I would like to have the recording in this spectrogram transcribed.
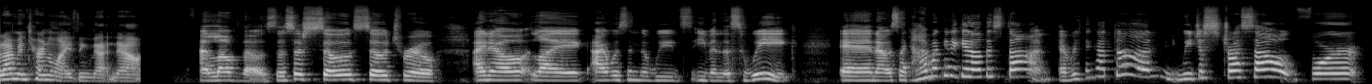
but I'm internalizing that now. I love those. Those are so, so true. I know, like, I was in the weeds even this week, and I was like, how am I going to get all this done? Everything got done. We just stress out for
